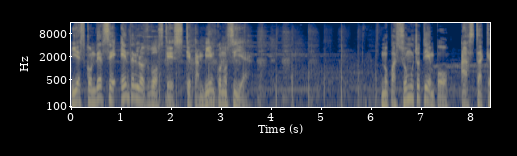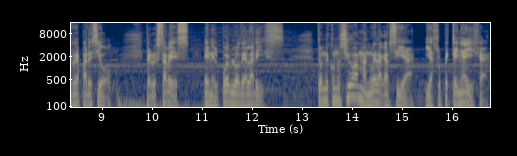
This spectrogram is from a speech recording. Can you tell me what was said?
y esconderse entre los bosques que también conocía. No pasó mucho tiempo hasta que reapareció, pero esta vez en el pueblo de Alariz, donde conoció a Manuela García y a su pequeña hija,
